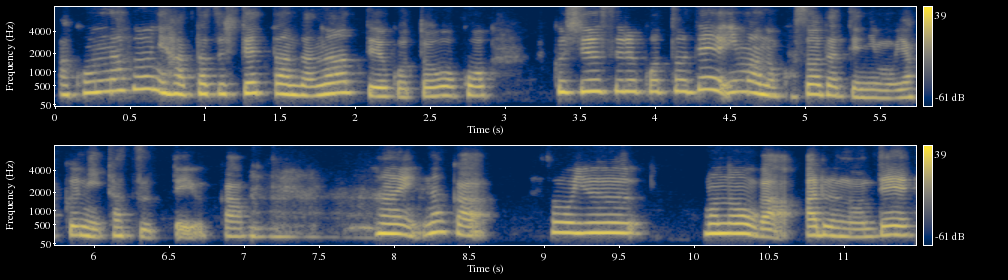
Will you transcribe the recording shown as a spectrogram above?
あこんな風に発達してったんだなっていうことをこう復習することで、今の子育てにも役に立つっていうか、はい、なんかそういうものがあるので、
